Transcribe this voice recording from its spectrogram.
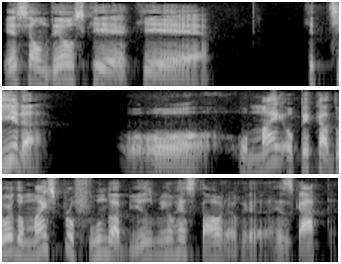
Esse é um Deus que, que, que tira o, o, mais, o pecador do mais profundo abismo e o restaura, o resgata.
